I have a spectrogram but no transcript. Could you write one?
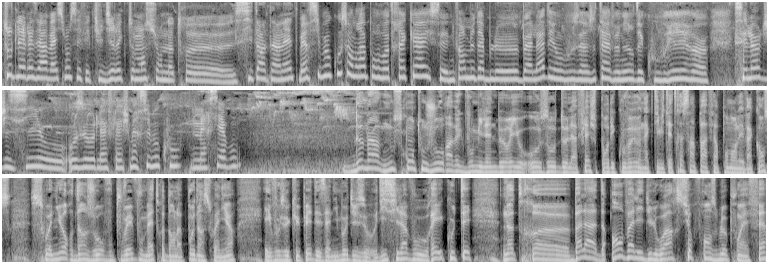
Toutes les réservations s'effectuent directement sur notre euh, site internet. Merci beaucoup Sandra pour votre accueil. C'est une formidable balade et on vous invite à venir découvrir euh, ces lodges ici au, au Zoo de la Flèche. Merci beaucoup. Merci à vous. Demain, nous serons toujours avec vous, Mylène Burry, au zoo de la Flèche pour découvrir une activité très sympa à faire pendant les vacances. Soigneur d'un jour. Vous pouvez vous mettre dans la peau d'un soigneur et vous occuper des animaux du zoo. D'ici là, vous réécoutez notre euh, balade en vallée du Loir sur francebleu.fr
